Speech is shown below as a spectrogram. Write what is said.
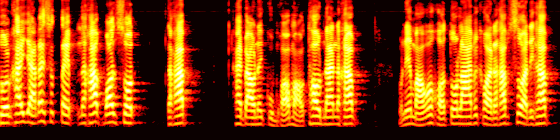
่วนใครอยากได้สเต็ปนะครับบอลสดนะครับให้ไปเอาในกลุ่มของเหมาเท่านั้นนะครับวันนี้เหมาก็ขอตัวลาไปก่อนนะครับ สวัสดีครับ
